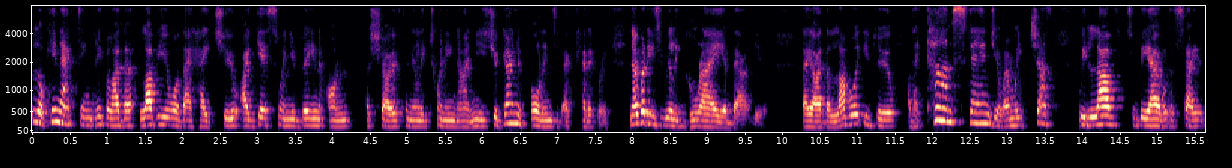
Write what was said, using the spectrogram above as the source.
look, in acting, people either love you or they hate you. I guess when you've been on a show for nearly 29 years, you're going to fall into that category. Nobody's really grey about you. They either love what you do or they can't stand you. And we just, we love to be able to say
